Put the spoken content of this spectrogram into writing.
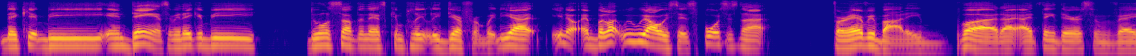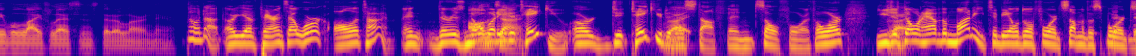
they could be in dance. I mean, they could be doing something that's completely different. But yeah, you know, and but like we, we always say, sports is not for everybody. But I, I think there are some valuable life lessons that are learned there. No doubt. Or you have parents at work all the time, and there is All the nobody to take you or do, take you to Right. this stuff and so forth. Or you just Right. don't have the money to be able to afford some of the sports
